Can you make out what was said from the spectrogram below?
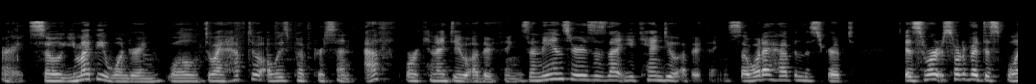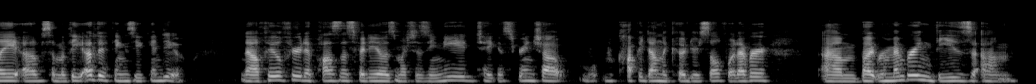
All right, so you might be wondering, well, do I have to always put percent %f or can I do other things? And the answer is, is that you can do other things. So what I have in the script is sort, sort of a display of some of the other things you can do. Now feel free to pause this video as much as you need, take a screenshot, copy down the code yourself, whatever. Um, but remembering these, um,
